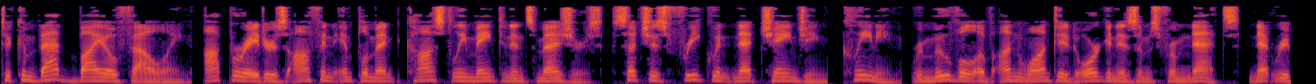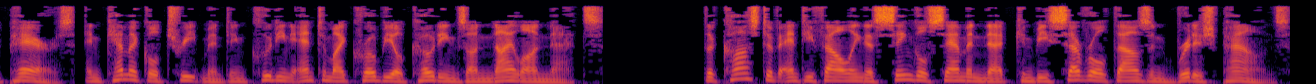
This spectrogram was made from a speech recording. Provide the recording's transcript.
To combat biofouling, operators often implement costly maintenance measures, such as frequent net changing, cleaning, removal of unwanted organisms from nets, net repairs, and chemical treatment including antimicrobial coatings on nylon nets. The cost of antifouling a single salmon net can be several thousand British pounds.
